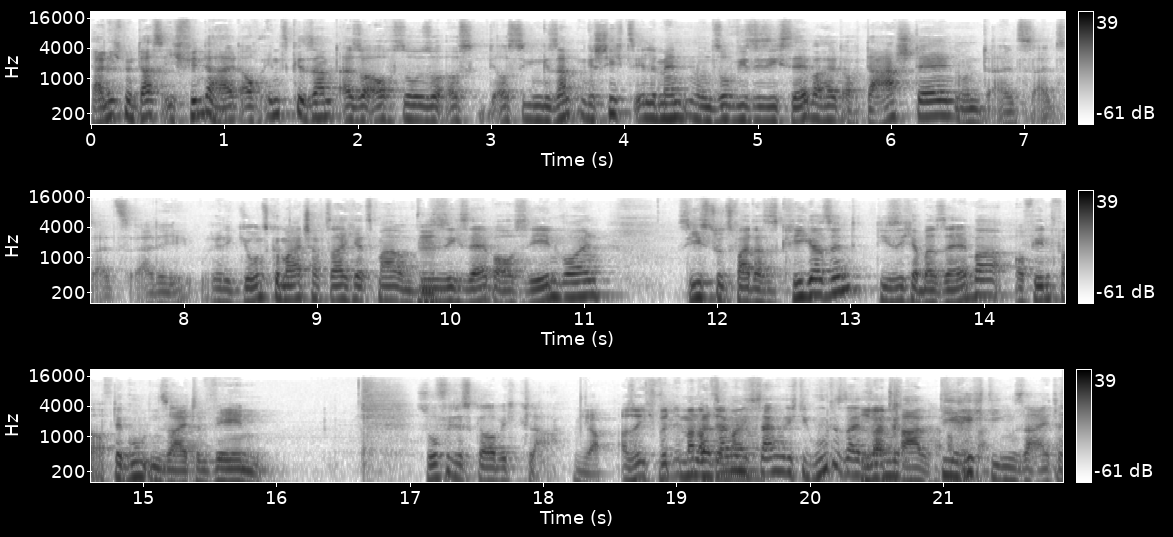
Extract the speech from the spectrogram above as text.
Ja, nicht nur das, ich finde halt auch insgesamt, also auch so, so aus, aus den gesamten Geschichtselementen und so, wie sie sich selber halt auch darstellen und als, als, als, als die Religionsgemeinschaft, sage ich jetzt mal, und wie hm. sie sich selber auch sehen wollen, siehst du zwar, dass es Krieger sind, die sich aber selber auf jeden Fall auf der guten Seite wähnen. So viel ist, glaube ich, klar. Ja, also ich würde immer noch. sagen, wir nicht, sagen wir nicht die gute Seite, die, neutral, die richtigen Seite.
